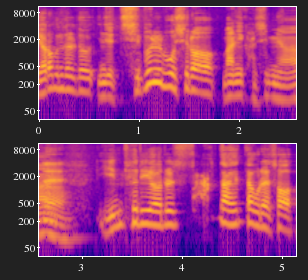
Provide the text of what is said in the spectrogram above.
여러분들도 이제 집을 보시러 많이 가시면 네. 인테리어를 싹 다 했다고 그래서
